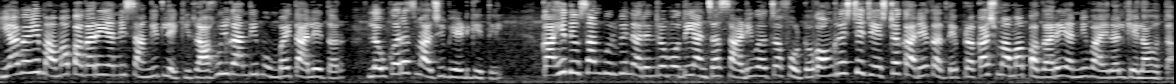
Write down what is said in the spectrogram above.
यावेळी मामा पगारे यांनी सांगितले की राहुल गांधी मुंबईत आले तर लवकरच माझी भेट घेतील. काही दिवसांपूर्वी नरेंद्र मोदी यांचा साडीवरचा फोटो काँग्रेसचे ज्येष्ठ कार्यकर्ते प्रकाश मामा पगारे यांनी व्हायरल केला होता.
